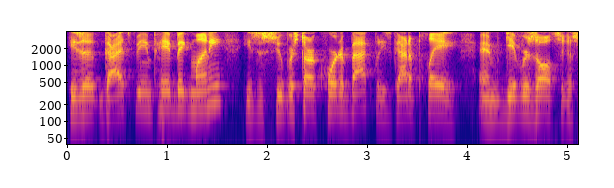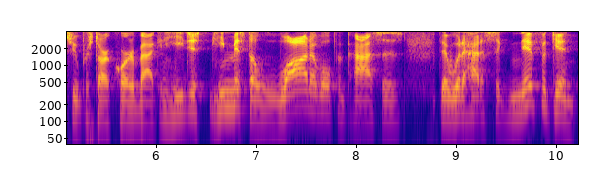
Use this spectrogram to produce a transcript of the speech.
He's a guy that's being paid big money. He's a superstar quarterback, but he's got to play and give results like a superstar quarterback. And he just he missed a lot of open passes that would have had a significant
